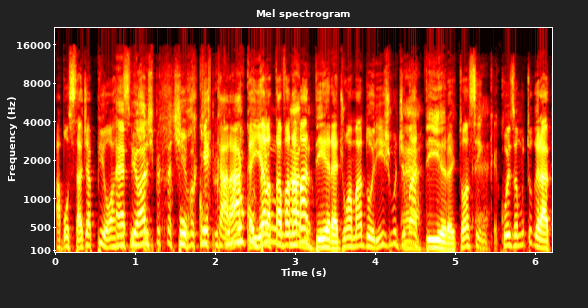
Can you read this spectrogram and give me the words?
a mocidade é a pior É a pior sentido. expectativa, Porque, cumpri- caraca, e ela tava na nada. madeira, de um amadorismo de É. madeira. Então, assim, é coisa muito grave.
